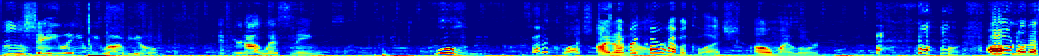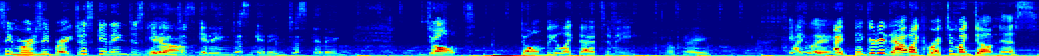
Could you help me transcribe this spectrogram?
Mm. Shaylee, we love you. If you're not listening, Woo! Is that a clutch? Does I don't every know. car have a clutch? oh my lord. oh no, that's the emergency brake. Just kidding, just kidding, Yeah. just kidding, just kidding, just kidding. Don't. Don't be like that to me. Okay. I, Anyway, I figured it out. I corrected my dumbness.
